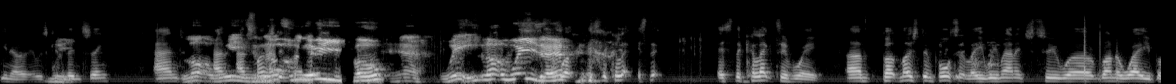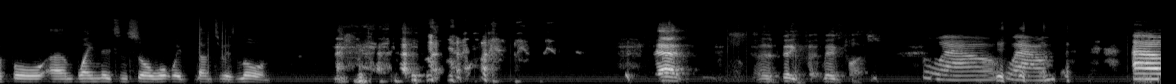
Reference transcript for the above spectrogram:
you know it was convincing. And A lot of and- weeds and in most there. Lot of weed, Paul. Yeah, we. lot of weed there. it's the it's the it's the collective we. Um, but most importantly, we managed to uh, run away before um, Wayne Newton saw what we'd done to his lawn. That was a big, big plus. Wow. Wow. um,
